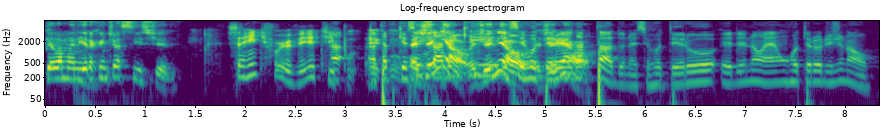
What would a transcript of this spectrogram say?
pela maneira que a gente assiste ele. Se a gente for ver, tipo. Ah, Até é- porque o- vocês genial, sabem é que genial, esse é roteiro é, genial. adaptado, né? Esse roteiro, ele não é um roteiro original.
